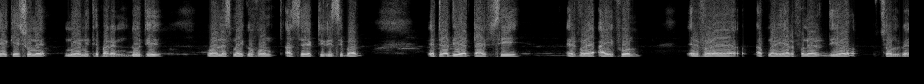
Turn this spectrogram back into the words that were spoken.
দেখে শুনে নিয়ে নিতে পারেন। দুটি ওয়্যারলেস মাইক্রোফোন আছে, একটি রিসিভার এটা দিয়ে টাইপ সি এরপরে আইফোন এরপরে আপনার ইয়ারফোনের দিয়েও চলবে।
